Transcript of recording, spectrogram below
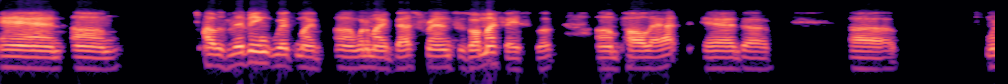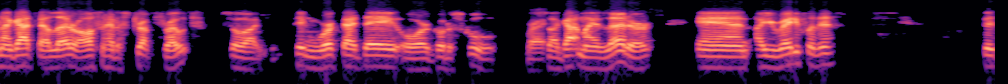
And um, I was living with my uh, one of my best friends who's on my Facebook, um, Paulette. And uh, uh, when I got that letter, I also had a strep throat, so I didn't work that day or go to school. Right. So I got my letter, and are you ready for this? The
